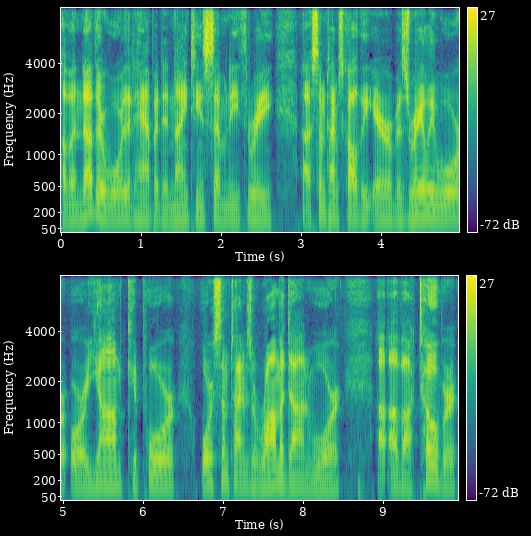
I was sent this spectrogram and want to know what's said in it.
of another war that happened in 1973 uh, sometimes called the Arab-Israeli War or Yom Kippur or sometimes a Ramadan war uh, of October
